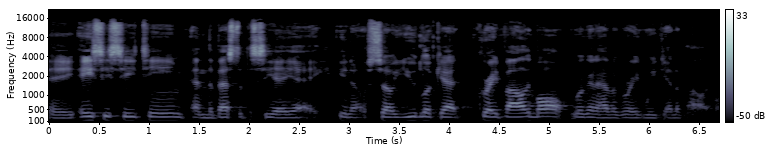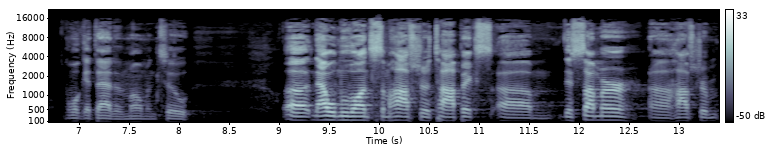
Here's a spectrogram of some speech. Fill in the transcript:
a ACC team, and the best of the CAA. You know, so you look at great volleyball. We're going to have a great weekend of volleyball. We'll get that in a moment too. Uh, now we'll move on to some Hofstra topics. Um, this summer, uh, Hofstra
